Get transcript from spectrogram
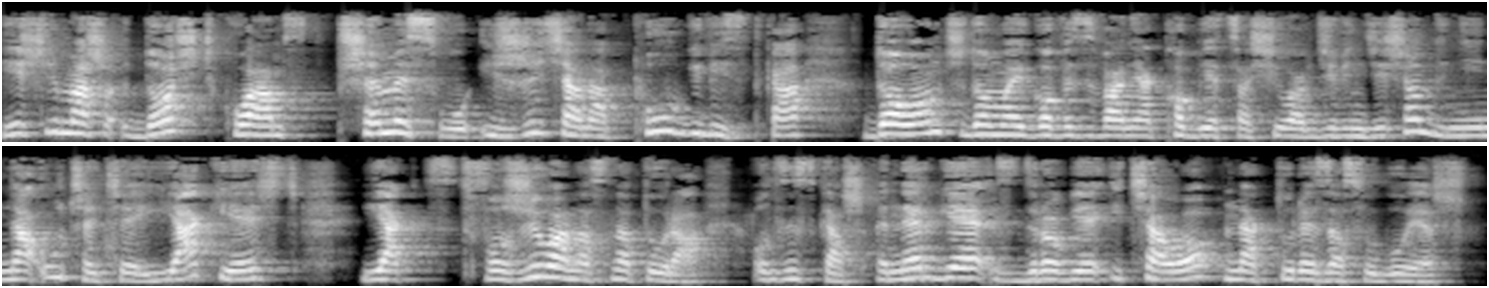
Jeśli masz dość kłamstw, przemysłu i życia na pół gwizdka, dołącz do mojego wyzwania Kobieca Siła w 90 dni. Nauczę Cię, jak jeść, jak stworzyła nas natura. Odzyskasz energię, zdrowie i ciało, na które zasługujesz.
